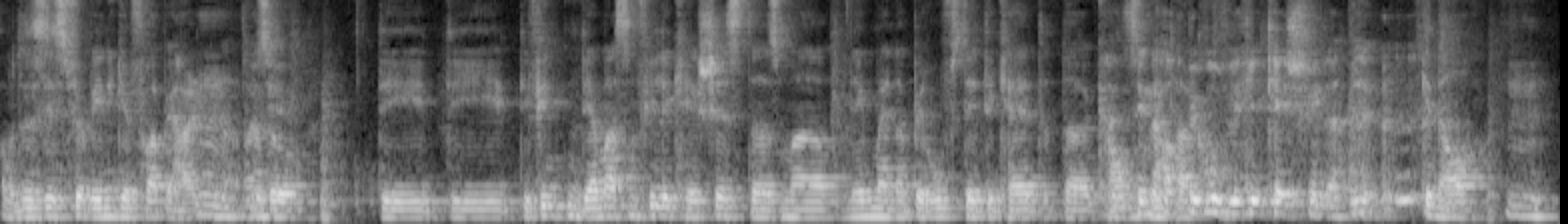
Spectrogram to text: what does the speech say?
aber das ist für wenige vorbehalten. Okay. Also die, die, die finden dermaßen viele Caches, dass man neben einer Berufstätigkeit da kaum. Das sind hauptberufliche Cache-Finder. Genau. Mhm.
